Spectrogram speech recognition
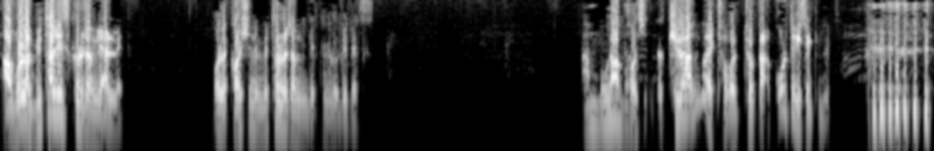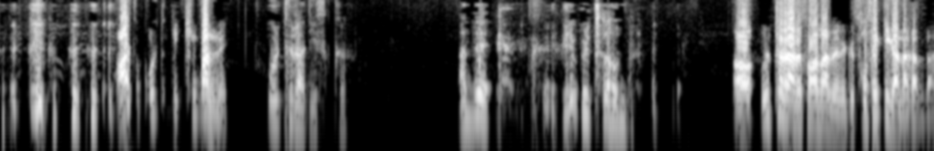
아, 몰라, 뮤탈리스크로 정리할래. 원래 거신은 뮤탈로 잡는 게 국룰이랬어. 안나 보인다. 거신 몇 킬을 하는 거야, 저거, 저 까, 꼴뚜기 새끼들. 아, 저 꼴뚜기 킹 받네? 울트라 디스크. 안 돼. 울트라 온다. 어, 울트라를 소환하면 그 소새끼가 나간다.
